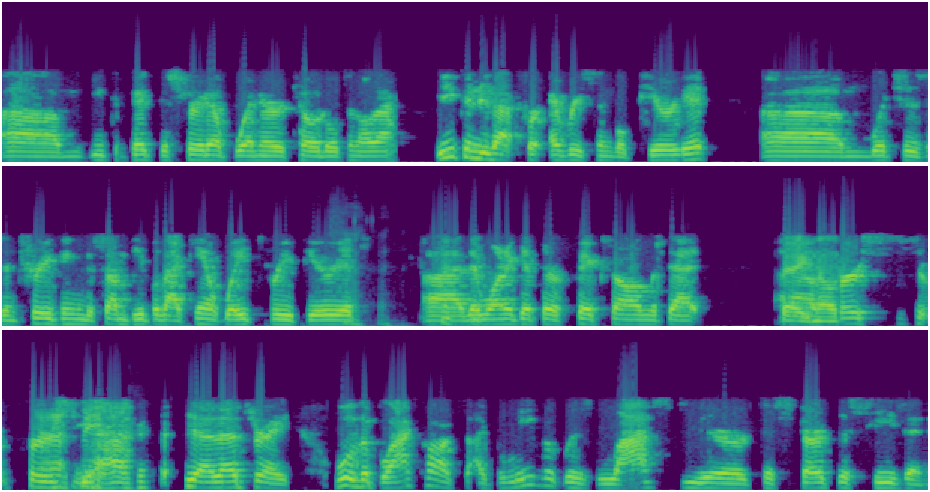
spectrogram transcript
Um, you can pick the straight up winner totals and all that. You can do that for every single period, um, which is intriguing to some people that can't wait three periods. Uh, they want to get their fix on with that uh, first. First, yeah, yeah, that's right. Well, the Blackhawks, I believe it was last year to start the season,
